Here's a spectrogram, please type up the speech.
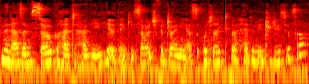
Mahnaz, I'm so glad to have you here. Thank you so much for joining us. Would you like to go ahead and introduce yourself?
